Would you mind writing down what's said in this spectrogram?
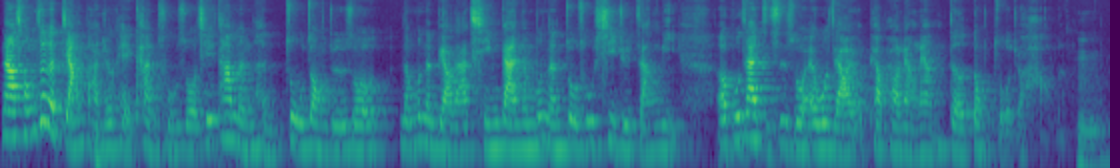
那从这个讲法就可以看出，说其实他们很注重，就是说能不能表达情感，能不能做出戏剧张力，而不再只是说，哎，我只要有漂漂亮亮的动作就好了。嗯。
